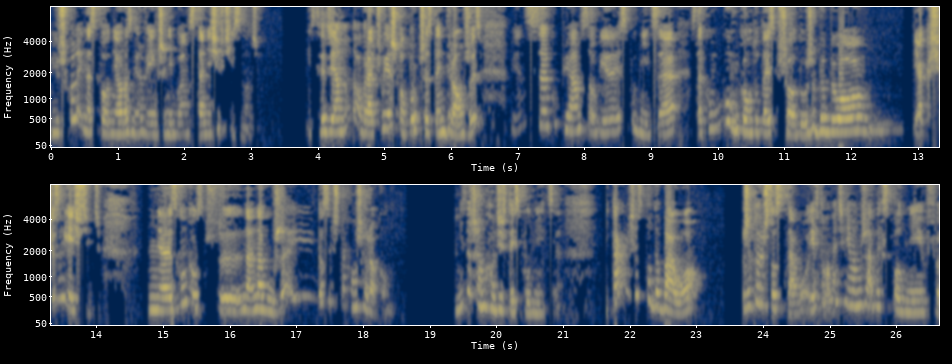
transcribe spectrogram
już kolejna spodnia o rozmiar większy nie byłam w stanie się wcisnąć. I stwierdziłam, no dobra, czujesz opór, przestań drążyć. Więc kupiłam sobie spódnicę z taką gumką tutaj z przodu, żeby było jak się zmieścić. E, z gumką na, na górze i dosyć taką szeroką. Nie zaczęłam chodzić w tej spódnicy. I tak mi się spodobało, że to już zostało. Ja w tym momencie nie mam żadnych spodni w,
